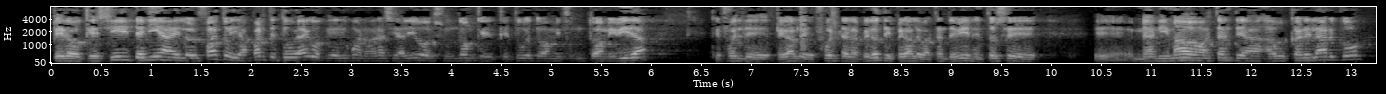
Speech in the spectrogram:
pero que sí tenía el olfato y aparte tuve algo que, bueno, gracias a Dios es un don que, tuve toda mi, toda mi vida, que fue el de pegarle fuerte a la pelota y pegarle bastante bien. Entonces eh, me animaba bastante a buscar el arco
